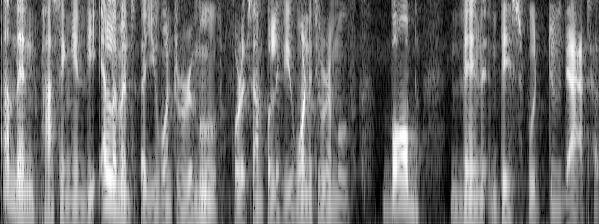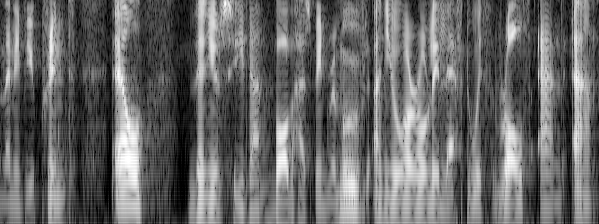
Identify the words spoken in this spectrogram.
and then passing in the element that you want to remove. For example, if you wanted to remove Bob, then this would do that. And then if you print L, then you'll see that Bob has been removed and you are only left with Rolf and Anne.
